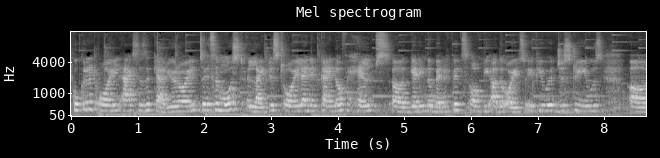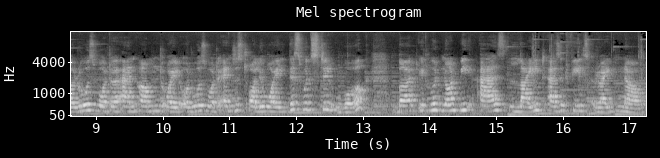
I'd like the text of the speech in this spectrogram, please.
Coconut oil acts as a carrier oil. So it's the most lightest oil and it kind of helps uh, getting the benefits of the other oil. So if you were just to use uh, rose water and almond oil or rose water and just olive oil, this would still work but it would not be as light as it feels right now.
